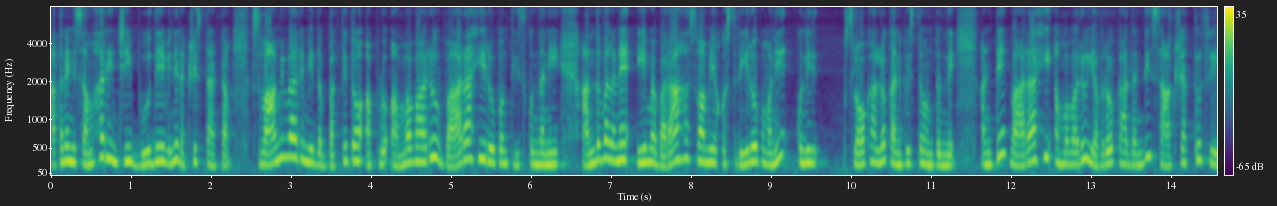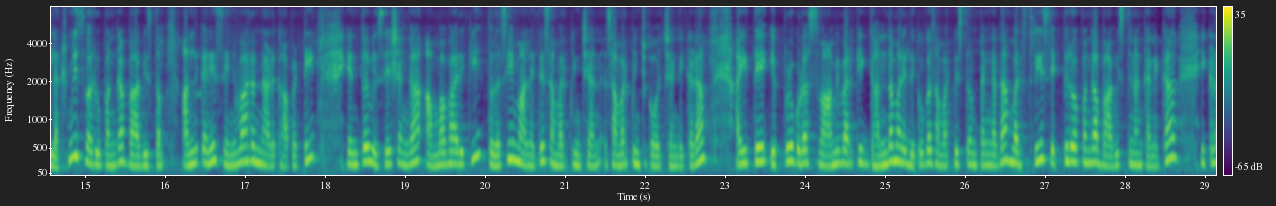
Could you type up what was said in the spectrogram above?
అతనిని సంహరించి భూదేవిని రక్షిస్తాట. స్వామివారి మీద భక్తితో అప్పుడు అమ్మవారు వారాహి రూపం తీసుకుందని అందువలనే ఈమె వరాహస్వామి యొక్క స్త్రీ రూపమని కొన్ని శ్లోకాల్లో కనిపిస్తూ ఉంటుంది. అంటే వారాహి అమ్మవారు ఎవరో కాదండి సాక్షాత్తు శ్రీ లక్ష్మీ స్వరూపంగా భావిస్తాం. అందుకని శనివారం నాడు కాబట్టి ఎంతో విశేషంగా అమ్మవారికి తులసి మాలనైతే సమర్పించాను సమర్పించుకోవచ్చండి ఇక్కడ. అయితే ఎప్పుడు కూడా స్వామివారికి గంధం అనేది ఎక్కువగా సమర్పిస్తూ ఉంటాం కదా మరి స్త్రీ శక్తి రూపంగా భావిస్తున్నాం కనుక ఇక్కడ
